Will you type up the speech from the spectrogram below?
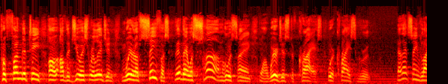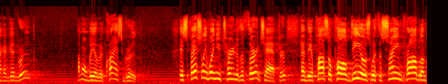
profundity of, of, the Jewish religion. We're of Cephas. Then there was some who were saying, Well, we're just of Christ. We're Christ group. Now that seems like a good group. I'm going to be of a Christ group. Especially when you turn to the third chapter, and the Apostle Paul deals with the same problem,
